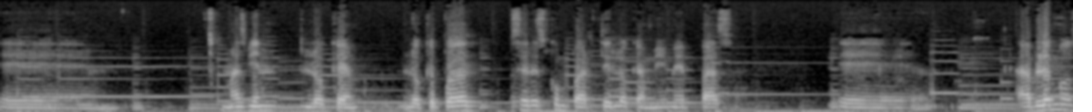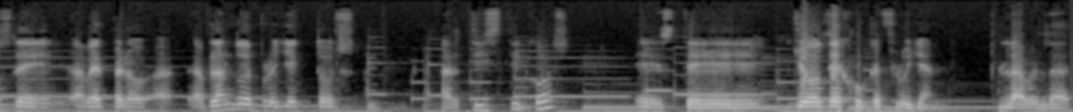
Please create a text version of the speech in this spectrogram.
Eh, más bien lo que, lo que puedo hacer es compartir lo que a mí me pasa. Eh, hablemos de, a ver, pero hablando de proyectos artísticos, este, yo dejo que fluyan, la verdad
